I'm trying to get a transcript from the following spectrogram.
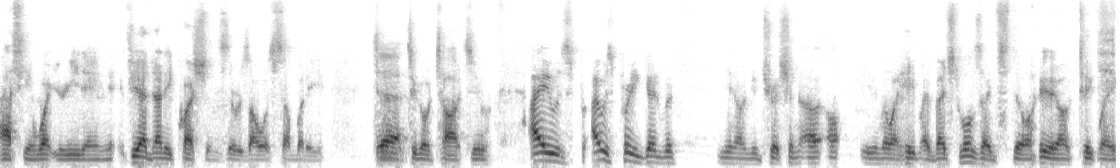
asking what you're eating. If you had any questions, there was always somebody to, Yeah. to go talk to. I was I was pretty good with you know nutrition. Uh, uh, even though I hate my vegetables, I'd still you know take my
